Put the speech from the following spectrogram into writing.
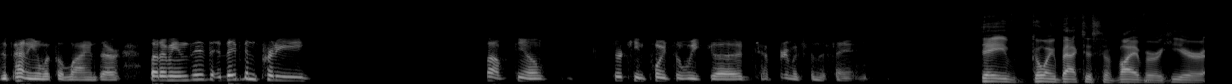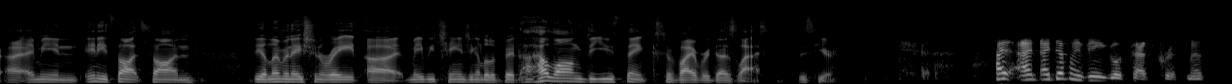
depending on what the lines are. But I mean, they, they've been pretty, well, you know, 13 points a week uh, have pretty much been the same. Dave, going back to Survivor here, I, I mean, any thoughts on the elimination rate uh, maybe changing a little bit? How long do you think Survivor does last this year? I, I, I definitely think it goes past Christmas.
